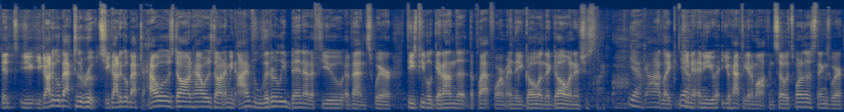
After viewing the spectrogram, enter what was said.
it's you, you got to go back to the roots. You got to go back to how it was done, how it was done. I mean, I've literally been at a few events where these people get on the, the platform and they go and they go and it's just like oh Yeah. God, like Yeah. you know, and you you have to get them off. And so it's one of those things where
